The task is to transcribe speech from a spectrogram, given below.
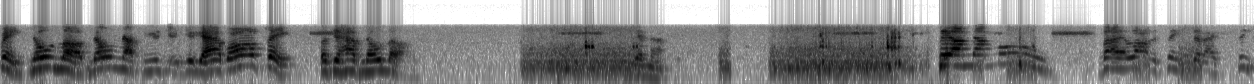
faith, no love, no nothing. You, you, you have all faith, but you have no love. You're not. See, I'm not moved by a lot of things that I see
